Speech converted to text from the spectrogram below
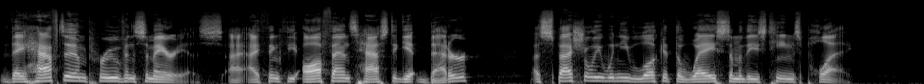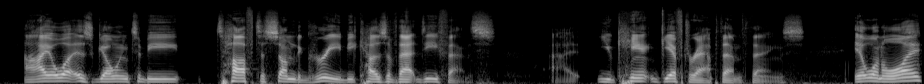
They have to improve in some areas. I, I, think the offense has to get better, especially when you look at the way some of these teams play. Iowa is going to be tough to some degree because of that defense. Uh, you can't gift wrap them things. Illinois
